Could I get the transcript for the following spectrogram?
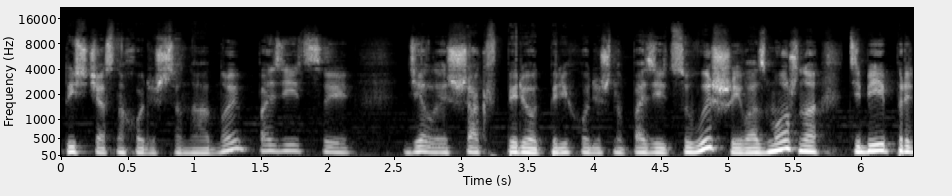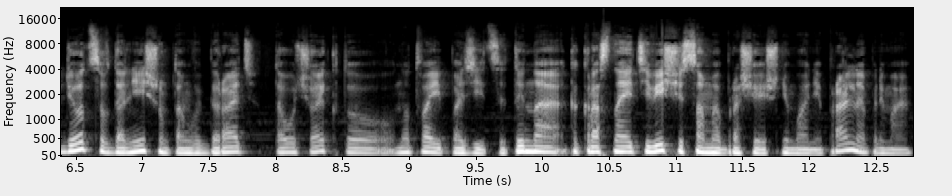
ты сейчас находишься на одной позиции, делаешь шаг вперед, переходишь на позицию выше, и, возможно, тебе и придется в дальнейшем там выбирать того человека, кто на твоей позиции. Ты на, как раз на эти вещи сам обращаешь внимание, правильно я понимаю?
